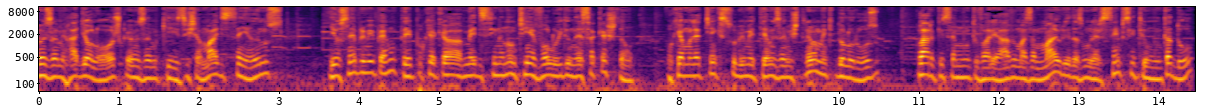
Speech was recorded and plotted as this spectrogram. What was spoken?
é um exame radiológico, é um exame que existe há mais de 100 anos e eu sempre me perguntei por que, é que a medicina não tinha evoluído nessa questão. Porque a mulher tinha que submeter a um exame extremamente doloroso. Claro que isso é muito variável, mas a maioria das mulheres sempre sentiu muita dor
